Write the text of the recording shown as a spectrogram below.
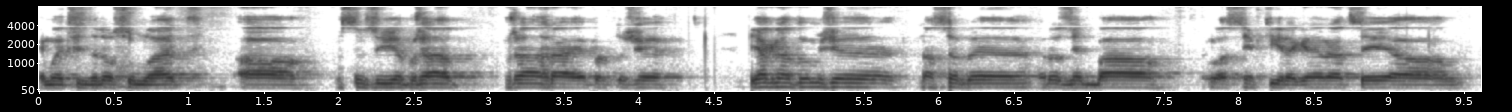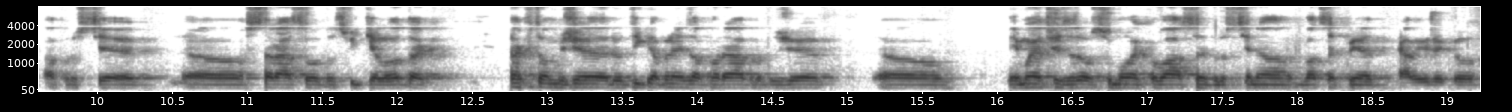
je mu 38 let a myslím si, že pořád, pořád hraje, protože jak na tom, že na sebe hrozně dbá vlastně v té regeneraci a, a prostě uh, stará se o to svý tělo, tak, tak v tom, že do té kabiny zapadá, protože uh, je moje 38, ale chová se prostě na 25, já bych řekl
